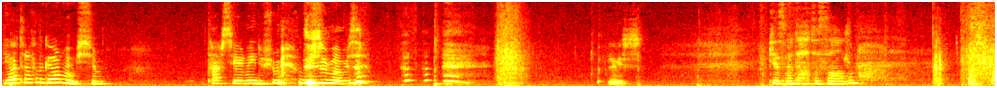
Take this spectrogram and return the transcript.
diğer tarafını görmemişim. Ters çevirmeyi düşünme, düşünmemişim. Böyle bir kesme tahtası aldım. Başka?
